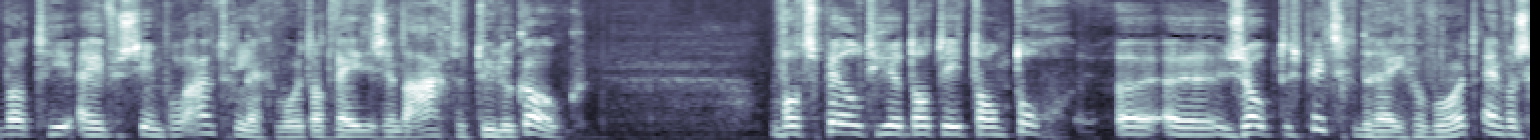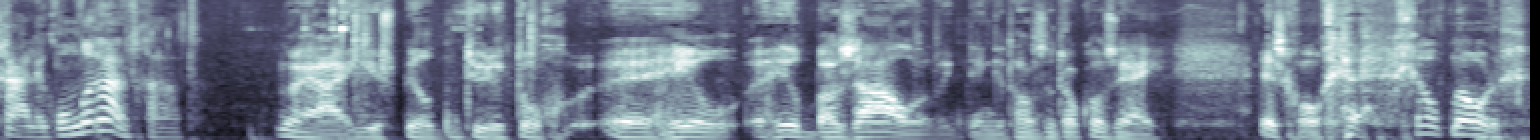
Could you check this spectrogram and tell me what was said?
wat hier even simpel uitgelegd wordt. Dat weten ze in Den Haag natuurlijk ook. Wat speelt hier dat dit dan toch zo op de spits gedreven wordt... en waarschijnlijk onderuit gaat? Nou ja, hier speelt natuurlijk toch uh, heel, heel bazaal, ik denk dat Hans het ook al zei, er is gewoon geld nodig.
